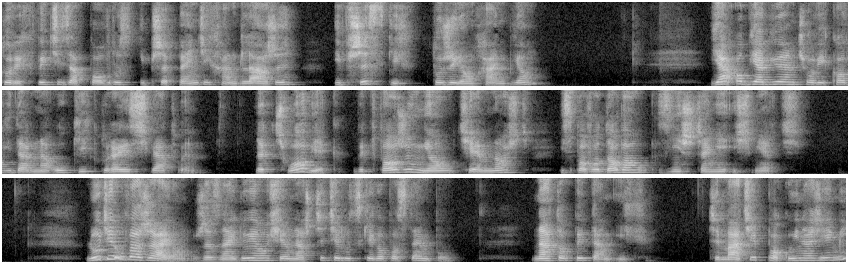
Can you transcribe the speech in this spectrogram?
który chwyci za powróz i przepędzi handlarzy i wszystkich, którzy ją hańbią? Ja objawiłem człowiekowi dar nauki, która jest światłem, lecz człowiek wytworzył nią ciemność i spowodował zniszczenie i śmierć. Ludzie uważają, że znajdują się na szczycie ludzkiego postępu. Na to pytam ich: czy macie pokój na ziemi?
